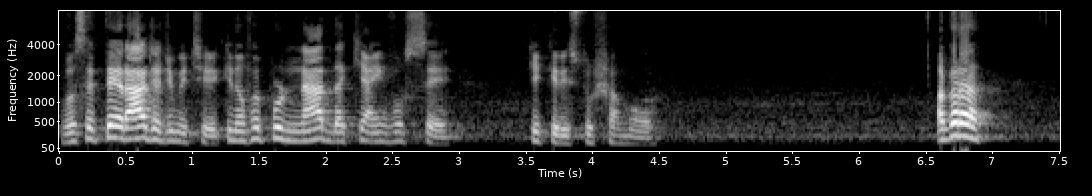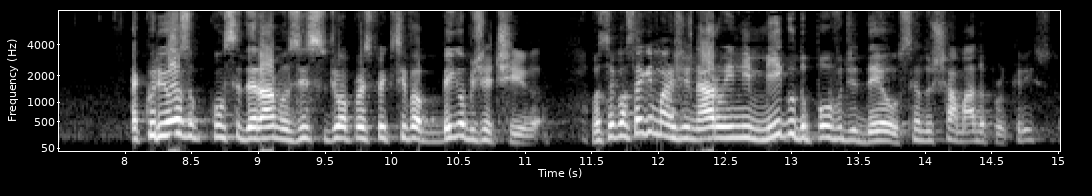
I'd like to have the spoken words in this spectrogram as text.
você terá de admitir que não foi por nada que há em você que Cristo chamou. Agora, é curioso considerarmos isso de uma perspectiva bem objetiva. Você consegue imaginar o inimigo do povo de Deus sendo chamado por Cristo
